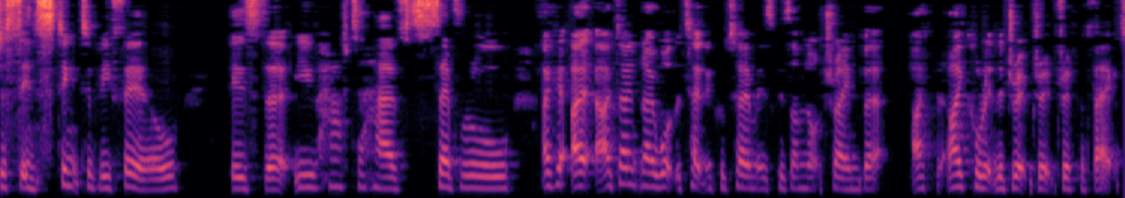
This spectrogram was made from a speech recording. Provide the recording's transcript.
just instinctively feel is that you have to have several, I, I, I don't know what the technical term is because I'm not trained, but I, I call it the drip, drip, drip effect.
